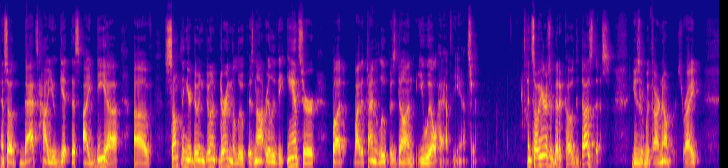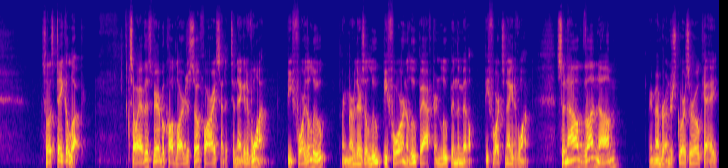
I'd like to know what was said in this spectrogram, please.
And so that's how you get this idea of something you're doing, doing during the loop is not really the answer, but by the time the loop is done, you will have the answer. And so here's a bit of code that does this. Use it with our numbers, right? So let's take a look. So I have this variable called largest so far. I set it to negative 1. Before the loop, remember there's a loop before and a loop after and loop in the middle. Before it's negative 1. So now the num, remember underscores are okay,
